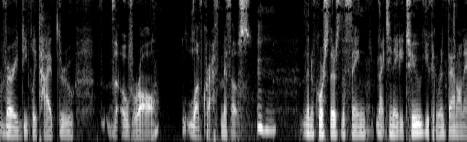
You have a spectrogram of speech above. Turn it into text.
very deeply tied through the overall Lovecraft mythos. Mm-hmm. Then, of course, there's The Thing, 1982. You can rent that on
